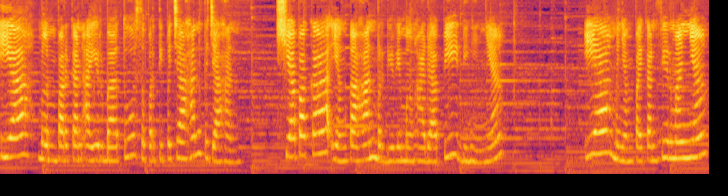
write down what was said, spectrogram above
Ia melemparkan air batu seperti pecahan-pecahan Siapakah yang tahan berdiri menghadapi dinginnya? Ia menyampaikan firman-Nya,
